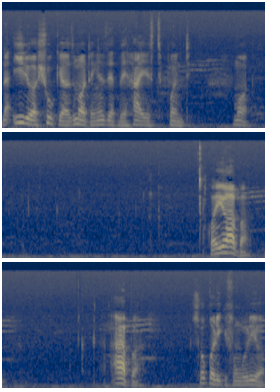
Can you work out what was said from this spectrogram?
Na ili washuke lazima watengeneze the highest point. Umeona? Kwa hiyo hapa hapa soko likifunguliwa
